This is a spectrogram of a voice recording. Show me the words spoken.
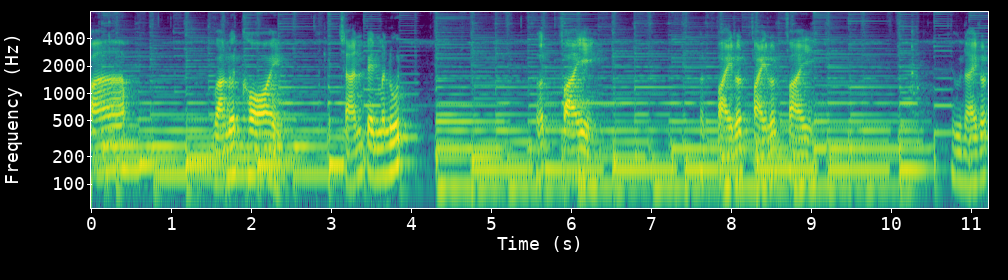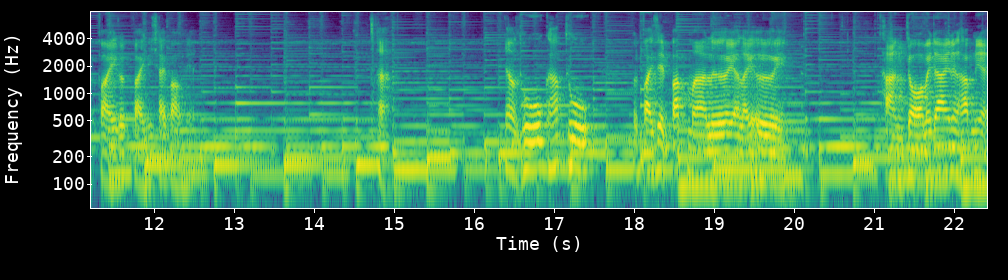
ปั๊บวางดดคอย ฉันเป็นมนุษย์ รถไฟ รถไฟรถไฟรถไฟอยู่ไหนรถไฟรถไฟนี่ใช้เป่าเนี่ย อะอ้าถูกครับถูกรถไฟเสร็จปั๊บมาเลยอะไรเอ่ยทางจอไม่ได้นะครับเนี่ย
